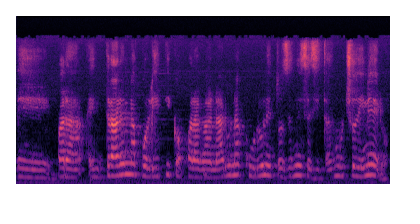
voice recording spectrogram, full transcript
eh, para entrar en la política o para ganar una curul entonces necesitas mucho dinero.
